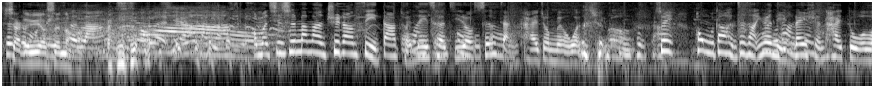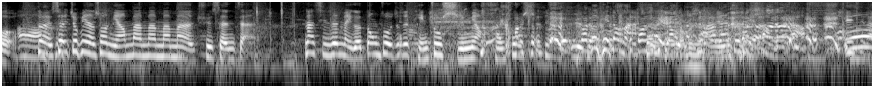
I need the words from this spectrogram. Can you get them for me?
下个月要生了。对，我们其实慢慢去让自己大腿内侧肌肉伸展开就没有问题了。所以碰不到很正常，因为你内旋太多了。对，所以就变成说你要慢慢慢慢的去伸展。那其实每个动作就是停住十秒，重复十次。瓜哥可以到哪？瓜哥可以到哪？一起来。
